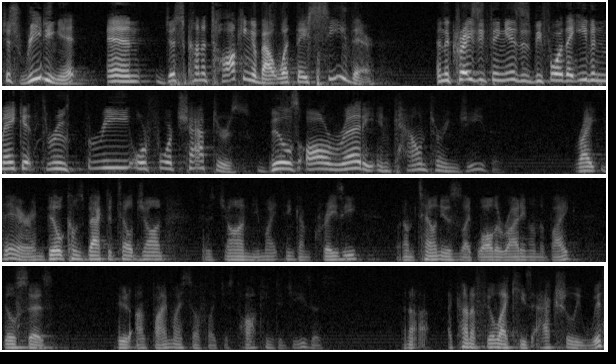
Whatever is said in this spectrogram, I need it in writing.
just reading it and just kind of talking about what they see there. And the crazy thing is, is before they even make it through three or four chapters, Bill's already encountering Jesus right there. And Bill comes back to tell John, says, John, you might think I'm crazy, but I'm telling you, this is like while they're riding on the bike. Bill says, dude, I find myself like just talking to Jesus. And I, I kind of feel like he's actually with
